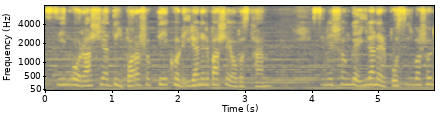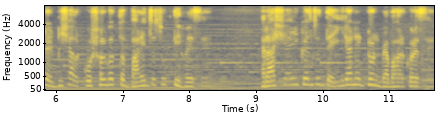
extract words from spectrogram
চীন ও রাশিয়া দুই পরাশক্তি এখন ইরানের পাশে অবস্থান। চীনের সঙ্গে ইরানের পঁচিশ বছরের বিশাল কৌশলগত বাণিজ্য চুক্তি হয়েছে। রাশিয়া ইউক্রেন যুদ্ধে ইরানের ড্রোন ব্যবহার করেছে।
